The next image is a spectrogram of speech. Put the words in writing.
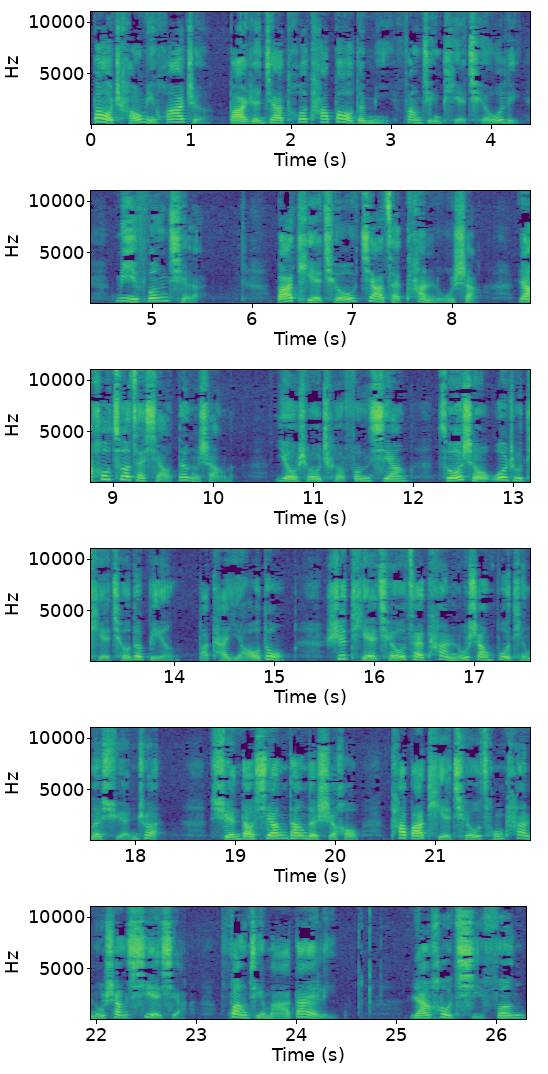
爆炒米花者把人家托他爆的米放进铁球里，密封起来，把铁球架在炭炉上，然后坐在小凳上了。右手扯风箱，左手握住铁球的柄，把它摇动，使铁球在炭炉上不停地旋转。旋到相当的时候。他把铁球从炭炉上卸下，放进麻袋里，然后起风。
